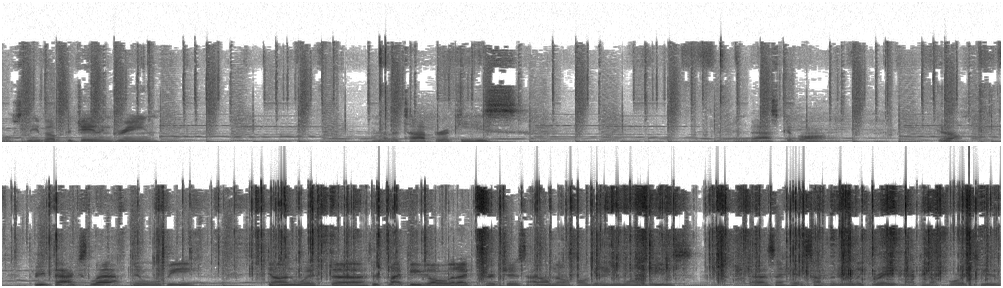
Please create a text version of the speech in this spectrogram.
We'll sleeve up the Jalen Green. One of the top rookies in basketball. Go. Three packs left and we'll be done with, uh, this might be all that I purchased. I don't know if I'll get any more of these. Unless I hit something really great and I can afford to.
